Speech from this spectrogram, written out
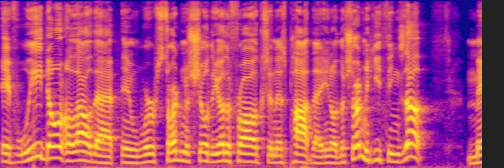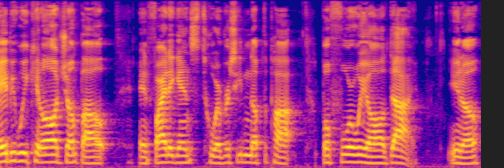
if we don't allow that, and we're starting to show the other frogs in this pot that you know they're starting to heat things up, maybe we can all jump out and fight against whoever's heating up the pot before we all die. You know,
